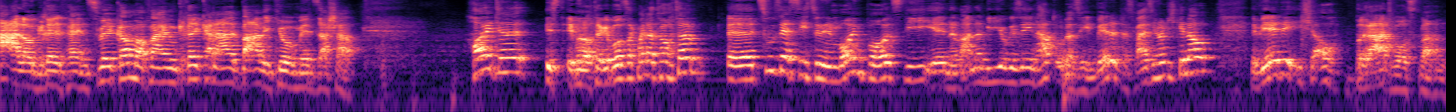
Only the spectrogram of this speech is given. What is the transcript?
Hallo Grillfans, willkommen auf meinem Grillkanal Barbecue mit Sascha. Heute ist immer noch der Geburtstag meiner Tochter. Äh, zusätzlich zu den Moin Balls, die ihr in einem anderen Video gesehen habt oder sehen werdet, das weiß ich noch nicht genau, werde ich auch Bratwurst machen.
